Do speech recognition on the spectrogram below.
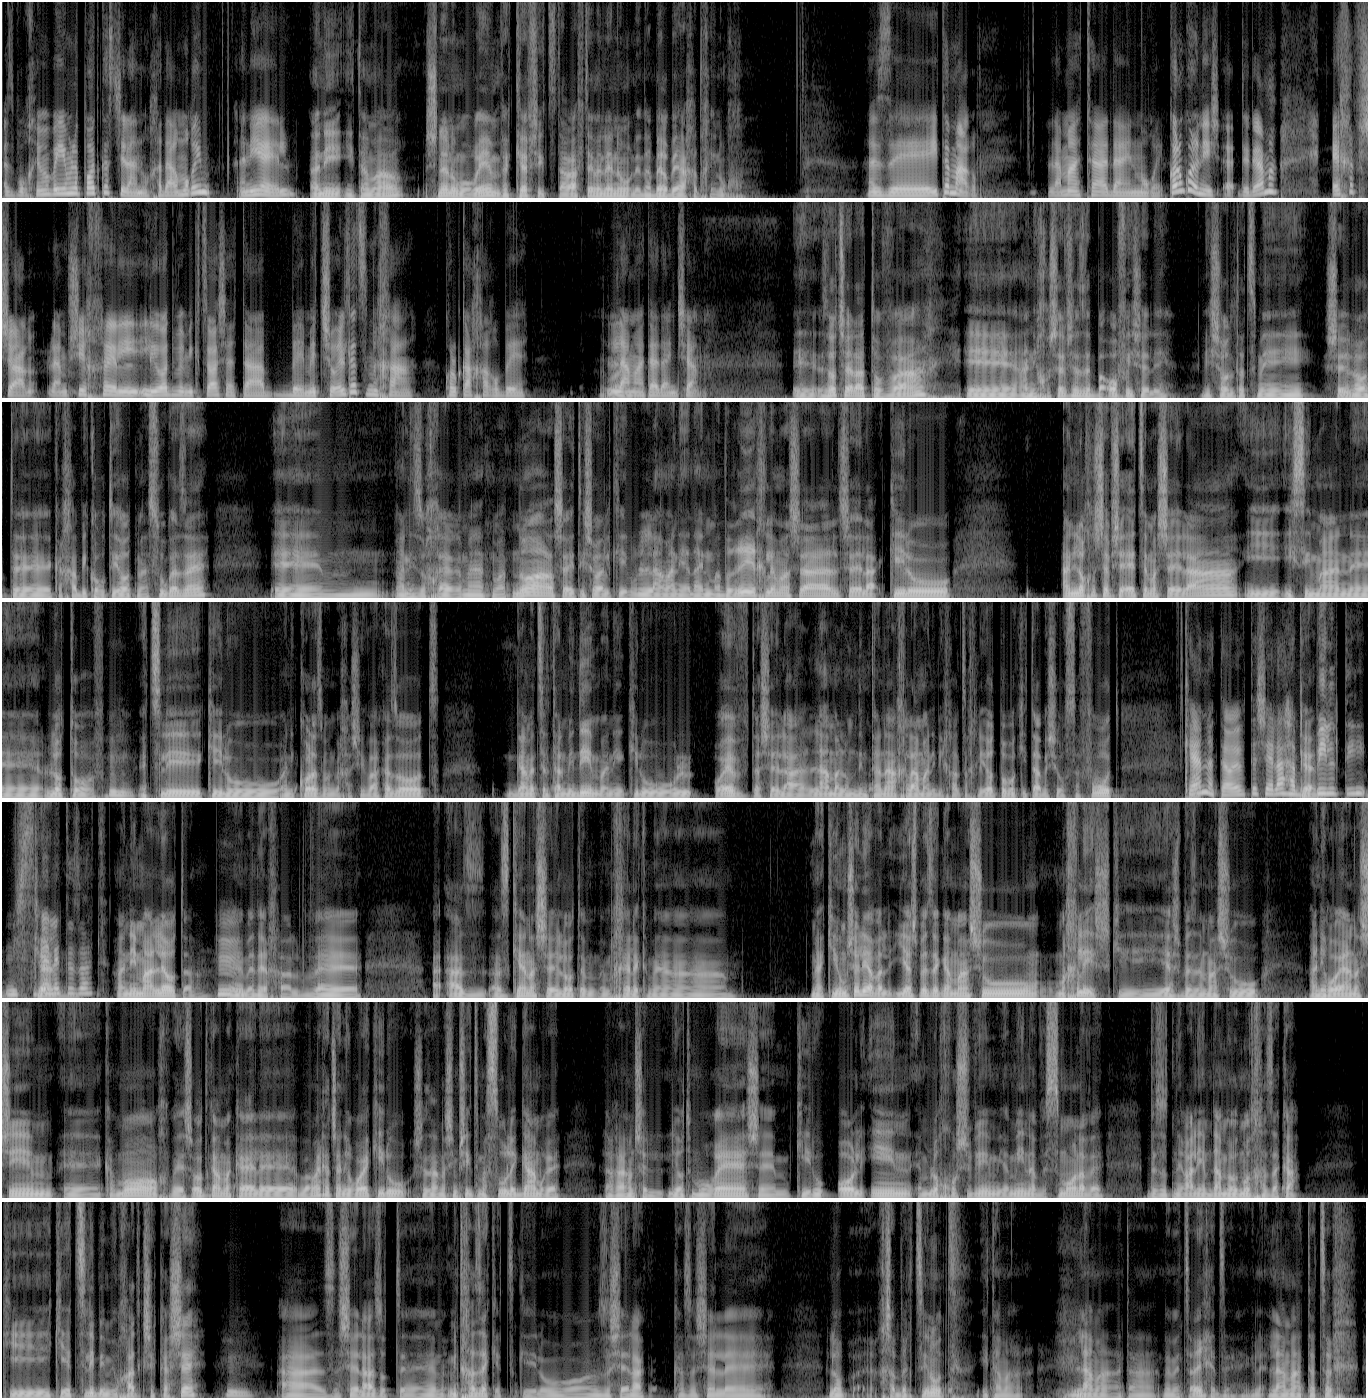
אז ברוכים הבאים לפודקאסט שלנו, חדר מורים. אני יעל. אני איתמר, שנינו מורים, וכיף שהצטרפתם אלינו לדבר ביחד חינוך. אז uh, איתמר, למה אתה עדיין מורה? קודם כל, אני, אתה יודע מה? איך אפשר להמשיך אה, להיות במקצוע שאתה באמת שואל את עצמך כל כך הרבה, למה אתה עדיין שם? זאת שאלה טובה. אני חושב שזה באופי שלי, לשאול את עצמי שאלות ככה ביקורתיות מהסוג הזה. Um, אני זוכר מהתנועת נוער שהייתי שואל כאילו למה אני עדיין מדריך למשל, שאלה, כאילו, אני לא חושב שעצם השאלה היא, היא סימן uh, לא טוב. Mm-hmm. אצלי כאילו, אני כל הזמן בחשיבה כזאת, גם אצל תלמידים, אני כאילו אוהב את השאלה למה לומדים תנ"ך, למה אני בכלל צריך להיות פה בכיתה בשיעור ספרות. כן, אתה אוהב את השאלה כן. הבלתי נסבלת כן. הזאת? אני מעלה אותה. אה, בדרך כלל, ו... אז, אז כן, השאלות הן חלק מה, מהקיום שלי, אבל יש בזה גם משהו מחליש, כי יש בזה משהו, אני רואה אנשים אה, כמוך, ויש עוד כמה כאלה במערכת, שאני רואה כאילו שזה אנשים שהתמסרו לגמרי לרעיון של להיות מורה, שהם כאילו all in, הם לא חושבים ימינה ושמאלה, ו, וזאת נראה לי עמדה מאוד מאוד חזקה. כי, כי אצלי, במיוחד כשקשה, Hmm. אז השאלה הזאת uh, מתחזקת, כאילו, זו שאלה כזה של, uh, לא, עכשיו ברצינות, איתמר, למה אתה באמת צריך את זה? למה אתה צריך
